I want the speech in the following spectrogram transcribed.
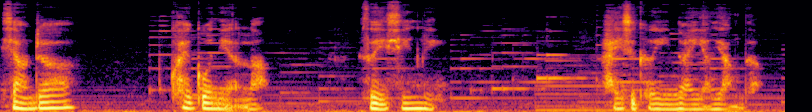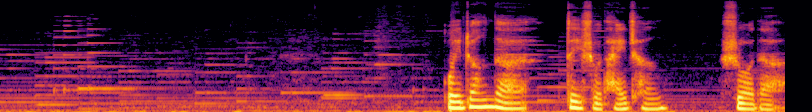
想着快过年了，所以心里？还是可以暖洋洋的。伪装的对手台城，说的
